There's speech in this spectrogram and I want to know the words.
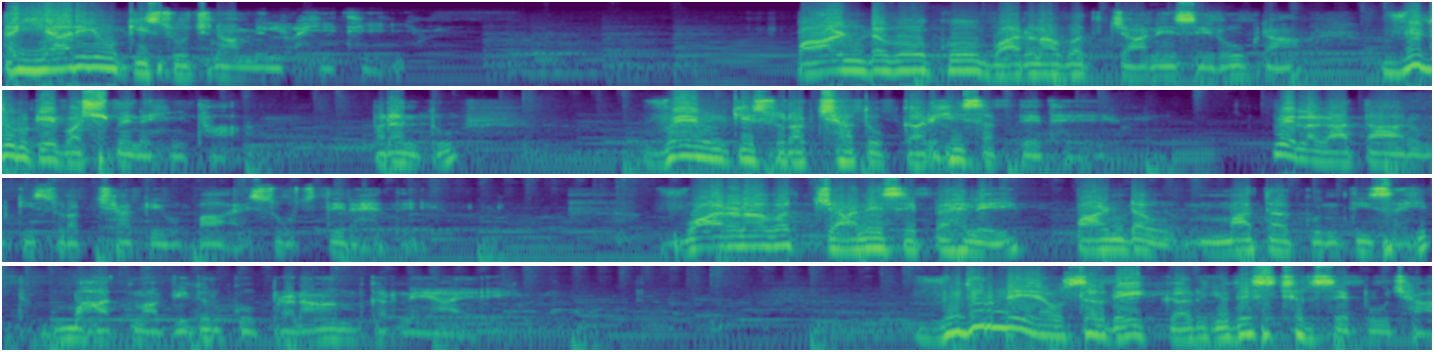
तैयारियों की सूचना मिल रही थी। पांडवों को वारणावत जाने से रोकना विदुर के वश में नहीं था, परंतु वे उनकी सुरक्षा तो कर ही सकते थे। वे लगातार उनकी सुरक्षा के उपाय सोचते रहते। वारणावत जाने से पहले पांडव माता कुंती सहित महात्मा विदुर को प्रणाम करने आए। विदुर ने अवसर देखकर युधिष्ठिर से पूछा,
